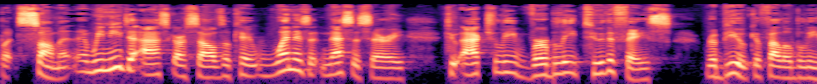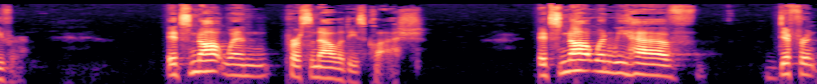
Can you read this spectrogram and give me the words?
but some. And we need to ask ourselves, okay, when is it necessary to actually verbally to the face rebuke a fellow believer? It's not when personalities clash. It's not when we have different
